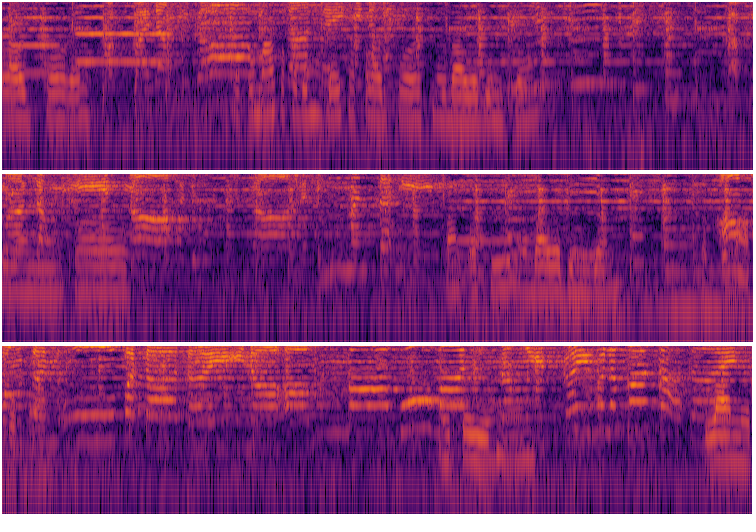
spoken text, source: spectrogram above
cloud forest. So, pumasok ka din guys sa cloud forest. May bayad din siya. Silang for fantasy. May bayad din dyan. So, pumasok ka. Ito yung ano? planet.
